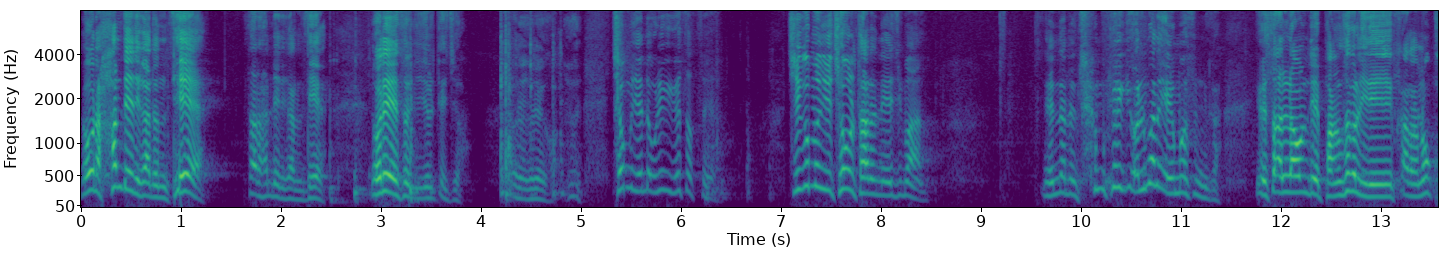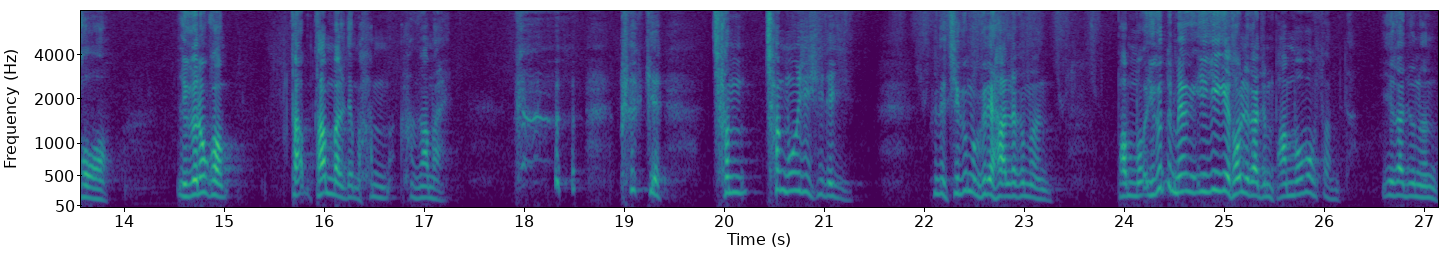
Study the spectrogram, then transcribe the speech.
요거는 한대 들어가는 대. 쌀 한 대리 가는데 요래에서 이제 열대죠. 요래 요래고 전부 옛날 우리 이거 썼어요. 지금은 이 저울 달아내지만 옛날에는 참 그게 얼마나 애먹습니까? 쌀 나오는데 방석을 이렇게 깔아놓고 이거 놓고 다- 단말 되면 한, 한가마에 그렇게 참, 참 무시 시대지. 근데 지금은 그래 하려면 밥 먹, 이것도 명, 이기게 돌려가지고 밥 못 먹습니다. 이 가지고는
